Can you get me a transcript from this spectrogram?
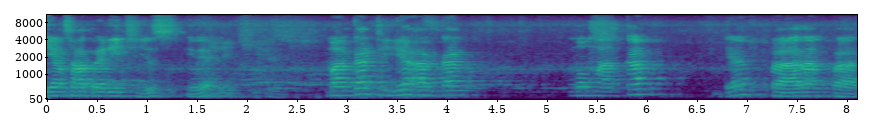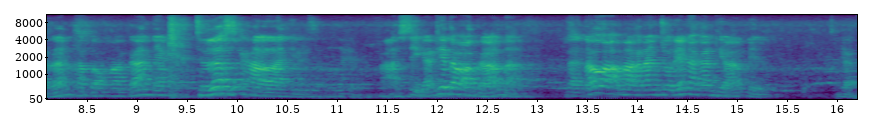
yang sangat religius, gitu ya. Maka dia akan memakan ya barang-barang atau makan yang jelas kehalalannya Pasti kan dia tahu agama. Nggak tahu makanan curian akan diambil. Enggak.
